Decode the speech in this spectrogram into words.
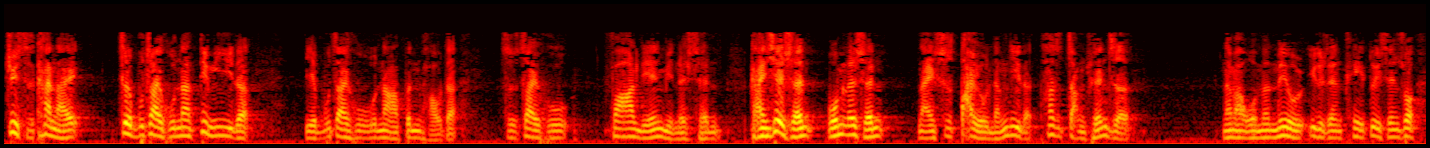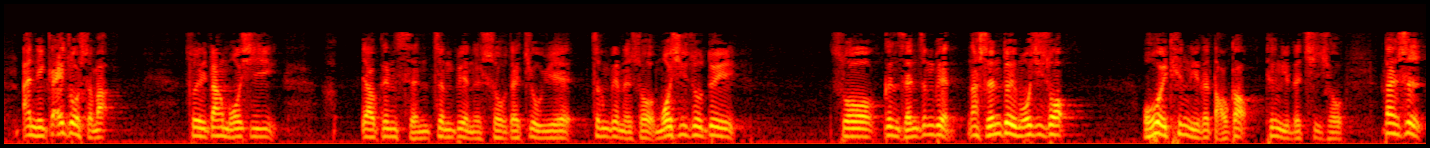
据此看来，这不在乎那定义的，也不在乎那奔跑的，只在乎发怜悯的神。感谢神，我们的神乃是大有能力的，他是掌权者。那么我们没有一个人可以对神说：“啊，你该做什么？”所以当摩西。要跟神争辩的时候，在旧约争辩的时候，摩西就对说跟神争辩。那神对摩西说：“我会听你的祷告，听你的祈求，但是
